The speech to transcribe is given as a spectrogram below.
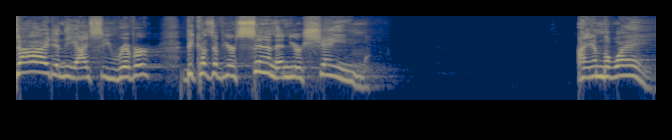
died in the icy river because of your sin and your shame. I am the way.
